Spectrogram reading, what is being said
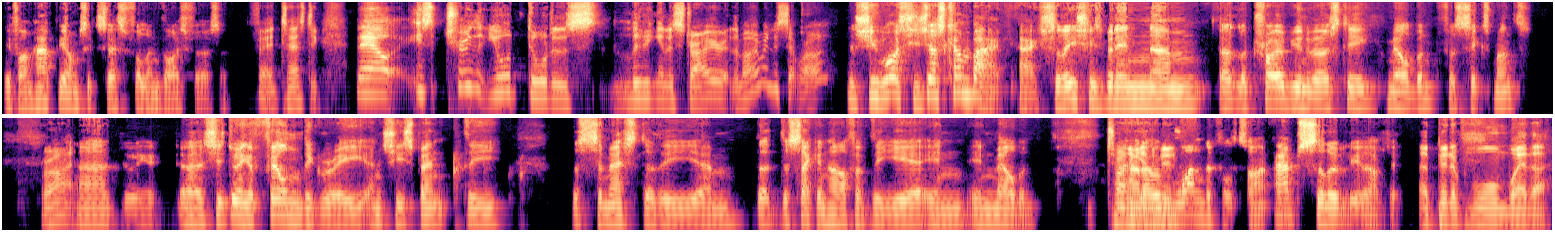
if I'm happy, I'm successful, and vice versa. Fantastic. Now, is it true that your daughter's living in Australia at the moment? Is that right? She was. She's just come back. Actually, she's been in um, at La Trobe University, Melbourne, for six months. Right. Uh, doing a, uh, she's doing a film degree, and she spent the the semester, the um, the, the second half of the year in in Melbourne. Trying had a, a, wonderful time. Absolutely loved it. a bit of warm weather.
